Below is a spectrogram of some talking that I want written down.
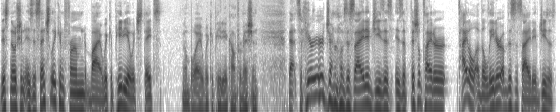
This notion is essentially confirmed by Wikipedia, which states, oh boy, Wikipedia confirmation, that Superior General of Society of Jesus is official title, title of the leader of the Society of Jesus,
